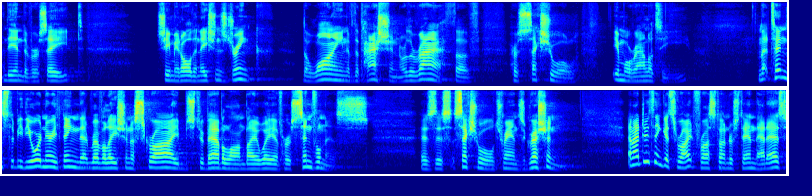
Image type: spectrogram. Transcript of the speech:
at the end of verse 8, she made all the nations drink the wine of the passion or the wrath of her sexual immorality. And that tends to be the ordinary thing that Revelation ascribes to Babylon by way of her sinfulness, as this sexual transgression. And I do think it's right for us to understand that as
